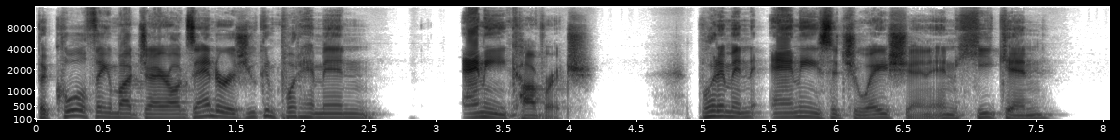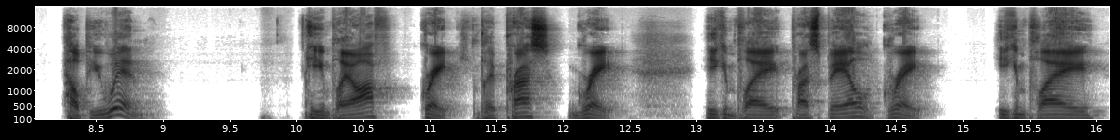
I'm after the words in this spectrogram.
The cool thing about Jaire Alexander is you can put him in any coverage, put him in any situation, and he can help you win. He can play off, great. He can play press, great. He can play press bail, great. He can play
